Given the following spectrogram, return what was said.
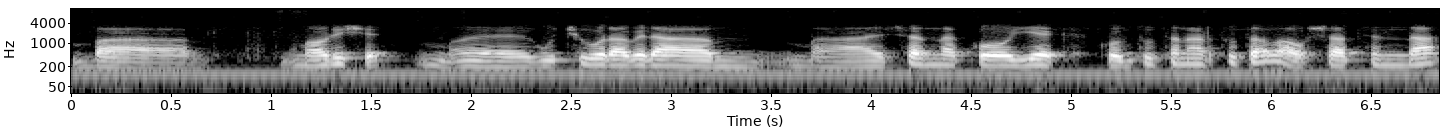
ba ba horixe e, gutxi gora bera ba esandako hiek kontutan hartuta ba osatzen da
